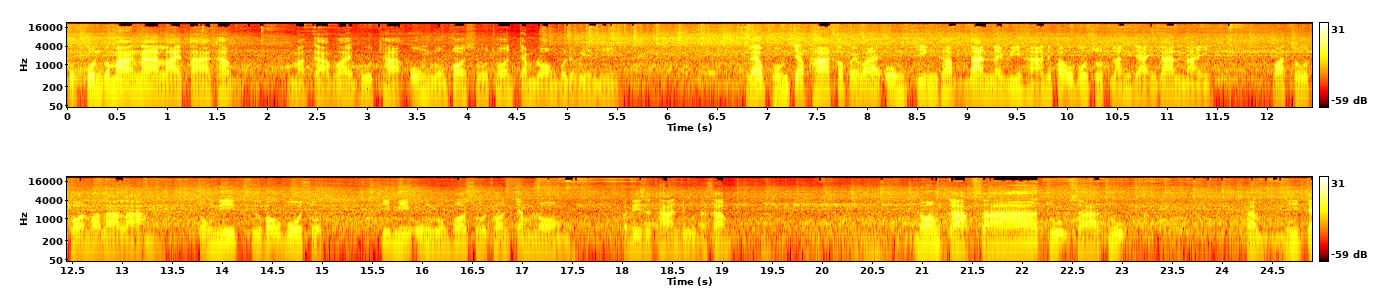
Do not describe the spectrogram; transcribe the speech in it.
ทุกคนก็มากหน้าหลายตาครับ มากราบไหว้บูชาองค์หลวงพ่อโสธรจำลองบริเวณนี้ แล้วผมจะพาเข้าไปไหว้องค์จริงครับ ด้านในวิหารพระอุโบสถหลังใหญ่ด้านใน วัดโสธรวราราม ตรงนี้คือพระอุโบสถที่มีองค์หลวงพ่อโสธรจำลองประดิษฐานอยู่นะครับ น้อมกราบสาธุสาธุครับดีใจ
